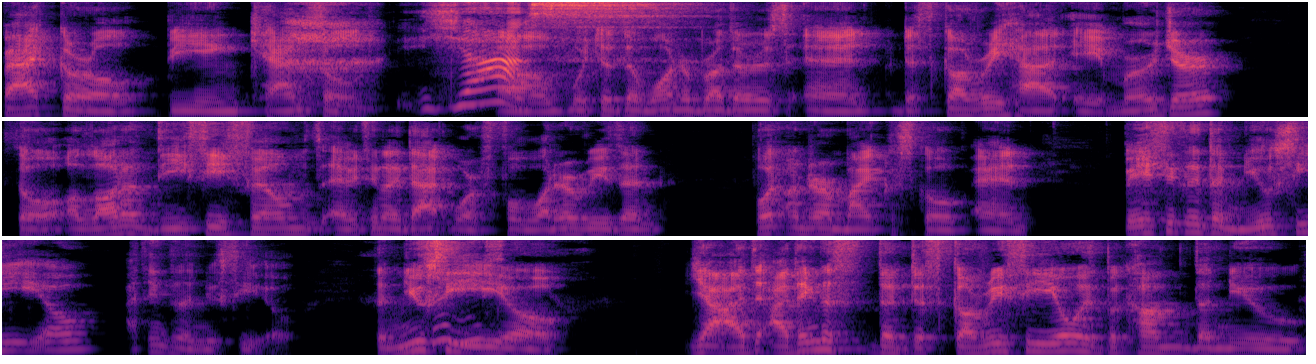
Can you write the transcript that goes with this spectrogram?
Batgirl being canceled. yes um, which is the Warner Brothers and Discovery had a merger. So a lot of DC films, everything like that, were for whatever reason put under a microscope and basically the new CEO, I think the new CEO, the new The new CEO, yeah, I, th- I think this the Discovery CEO has become the new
